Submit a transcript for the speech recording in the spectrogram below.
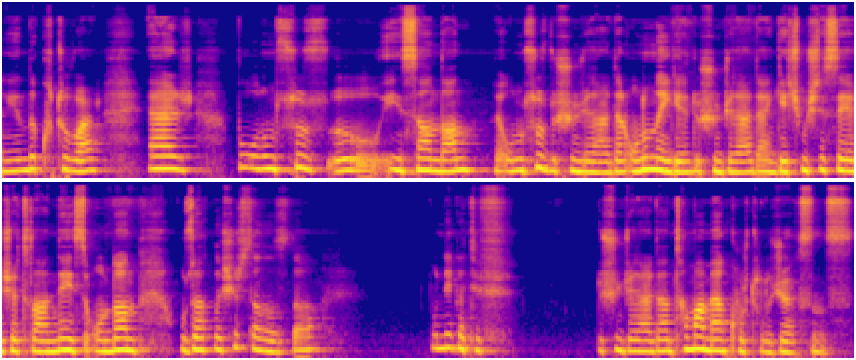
Yanında kutu var. Eğer bu olumsuz e, insandan ve olumsuz düşüncelerden, onunla ilgili düşüncelerden, geçmişte size yaşatılan neyse ondan uzaklaşırsanız da bu negatif düşüncelerden tamamen kurtulacaksınız.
